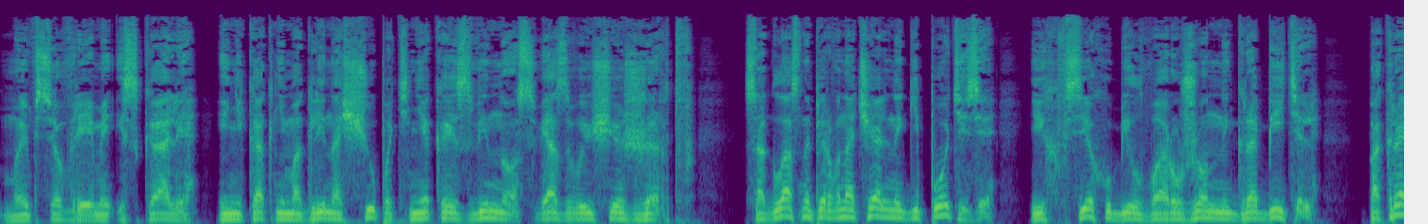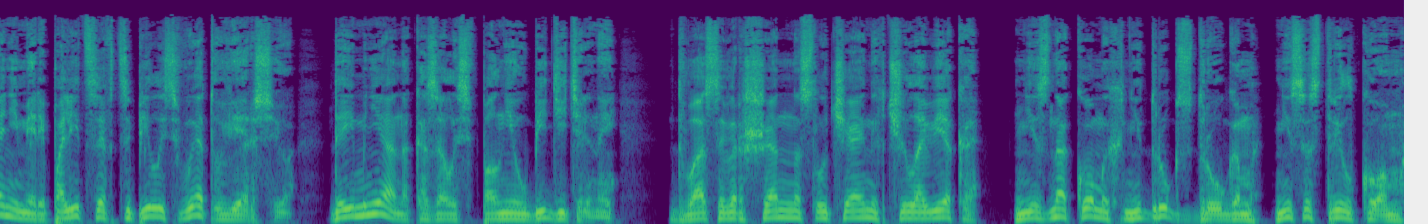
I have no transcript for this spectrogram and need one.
«Мы все время искали и никак не могли нащупать некое звено, связывающее жертв. Согласно первоначальной гипотезе, их всех убил вооруженный грабитель». По крайней мере, полиция вцепилась в эту версию, да и мне она казалась вполне убедительной. Два совершенно случайных человека, не знакомых ни друг с другом, ни со стрелком,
